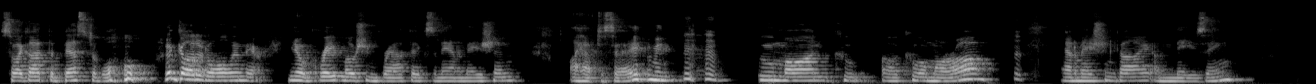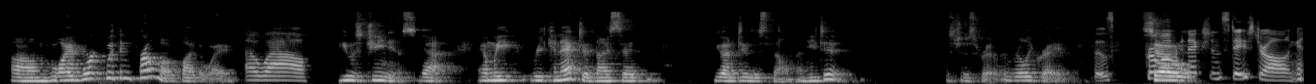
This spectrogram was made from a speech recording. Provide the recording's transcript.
So I got the best of all. I got it all in there. You know, great motion graphics and animation. I have to say. I mean, Uman uh, Kuamara, animation guy, amazing. Um, who I worked with in promo, by the way. Oh wow, he was genius. Yeah, and we reconnected, and I said, "You got to do this film," and he did. It's just really, really great. Those promo so, connections stay strong.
